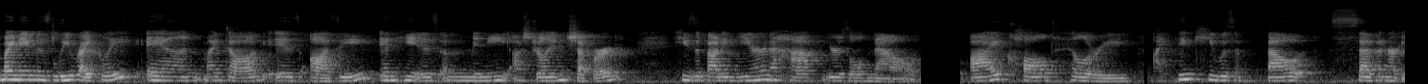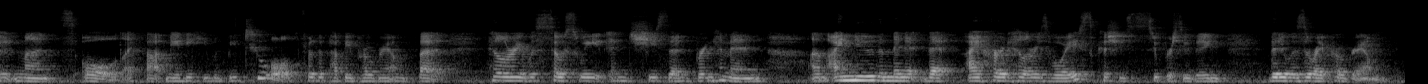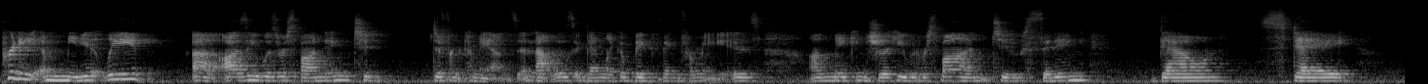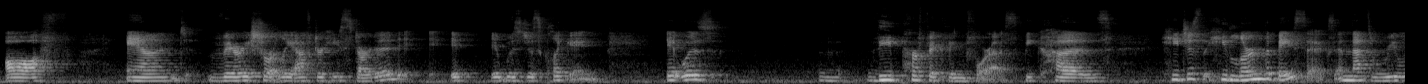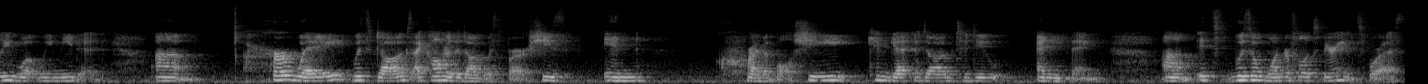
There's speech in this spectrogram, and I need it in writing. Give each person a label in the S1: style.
S1: My name is Leigh Reichley, and my dog is Ozzie, and he is a mini Australian Shepherd. He's about a year and a half years old now. I called Hillary, I think he was about seven or eight months old. I thought maybe he would be too old for the puppy program, but Hillary was so sweet and she said, bring him in. Um, I knew the minute that I heard Hillary's voice, because she's super soothing, that it was the right program. Pretty immediately, uh, Ozzie was responding to different commands. And that was, again, like a big thing for me is um, making sure he would respond to sitting, down, stay, off. And very shortly after he started, it, it was just clicking. It was the perfect thing for us because he just, he learned the basics and that's really what we needed. Um, her way with dogs, I call her the dog whisperer. She's incredible. She can get a dog to do anything. Um, it was a wonderful experience for us.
